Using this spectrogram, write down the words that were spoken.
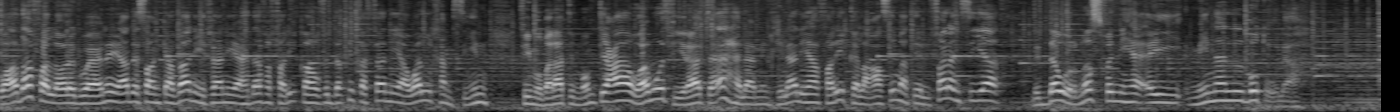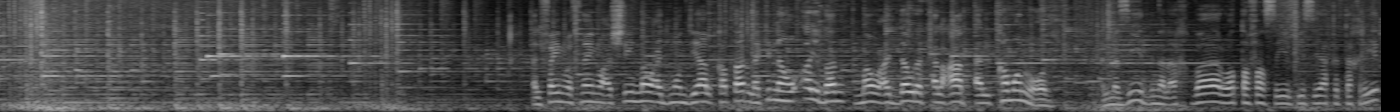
وأضاف الأوروغواني أديسون كافاني ثاني أهداف فريقه في الدقيقة الثانية والخمسين في مباراة ممتعة ومثيرة تأهل من خلالها فريق العاصمة الفرنسية للدور نصف النهائي من البطولة. 2022 موعد مونديال قطر لكنه أيضا موعد دورة ألعاب الكومنولث. المزيد من الأخبار والتفاصيل في سياق التقرير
